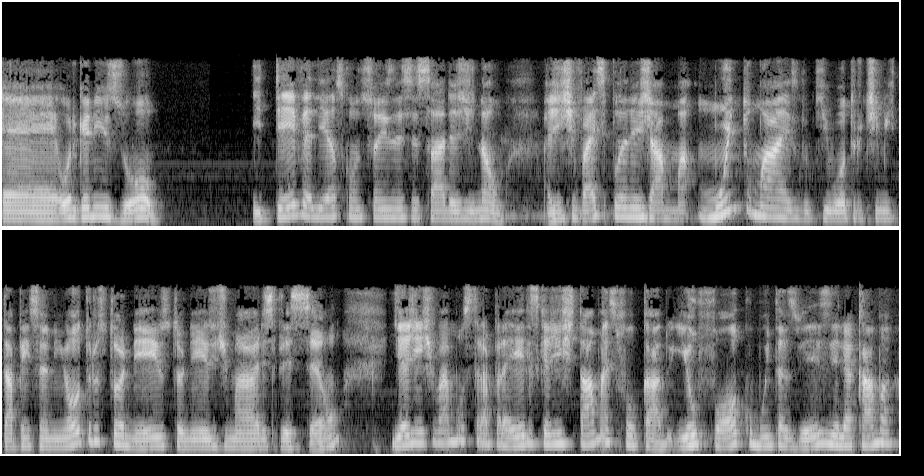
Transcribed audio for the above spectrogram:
é, organizou e teve ali as condições necessárias de não, a gente vai se planejar ma muito mais do que o outro time que está pensando em outros torneios, torneios de maior expressão, e a gente vai mostrar para eles que a gente está mais focado. E o foco, muitas vezes, ele acaba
